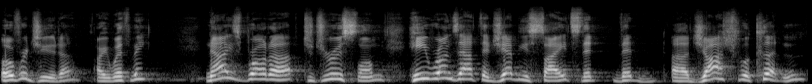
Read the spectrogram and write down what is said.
over Judah. Are you with me? Now he's brought up to Jerusalem. He runs out the Jebusites that, that uh, Joshua couldn't.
